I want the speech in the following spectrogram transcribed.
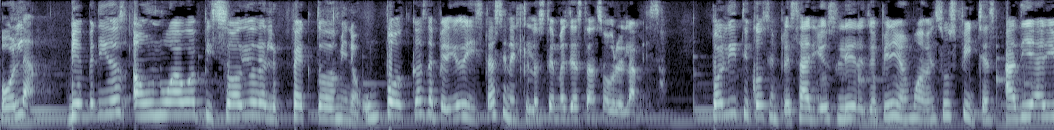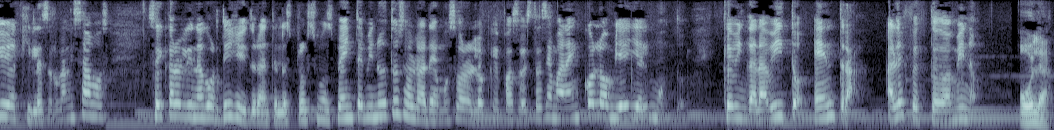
Hola, bienvenidos a un nuevo episodio del Efecto Dominó, un podcast de periodistas en el que los temas ya están sobre la mesa. Políticos, empresarios, líderes de opinión mueven sus fichas a diario y aquí las organizamos. Soy Carolina Gordillo y durante los próximos 20 minutos hablaremos sobre lo que pasó esta semana en Colombia y el mundo. Kevin Garavito entra al Efecto Dominó. Hola.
